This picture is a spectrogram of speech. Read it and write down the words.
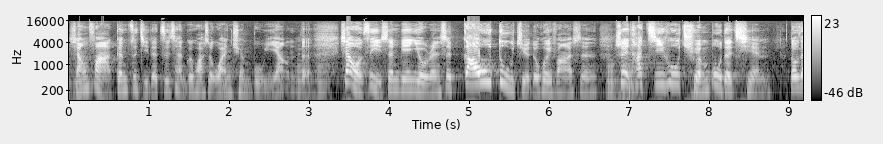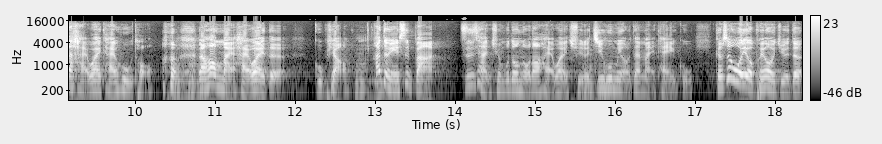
想法跟自己的资产规划是完全不一样的。像我自己身边有人是高度觉得会发生，所以他几乎全部的钱都在海外开户头，然后买海外的股票，他等于是把。资产全部都挪到海外去了，几乎没有再买台股。可是我有朋友觉得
